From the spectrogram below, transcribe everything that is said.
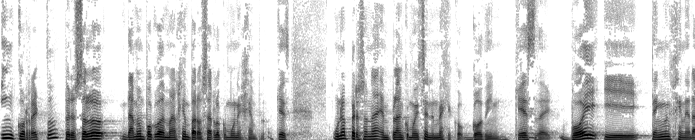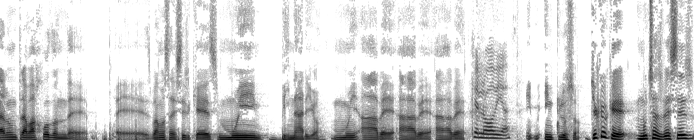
incorrecto, pero solo dame un poco de margen para usarlo como un ejemplo, que es una persona en plan, como dicen en México, Godín, que es de, voy y tengo en general un trabajo donde, vamos a decir que es muy binario, muy A, B, A, B, A, B. Que lo odias. Incluso, yo creo que muchas veces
